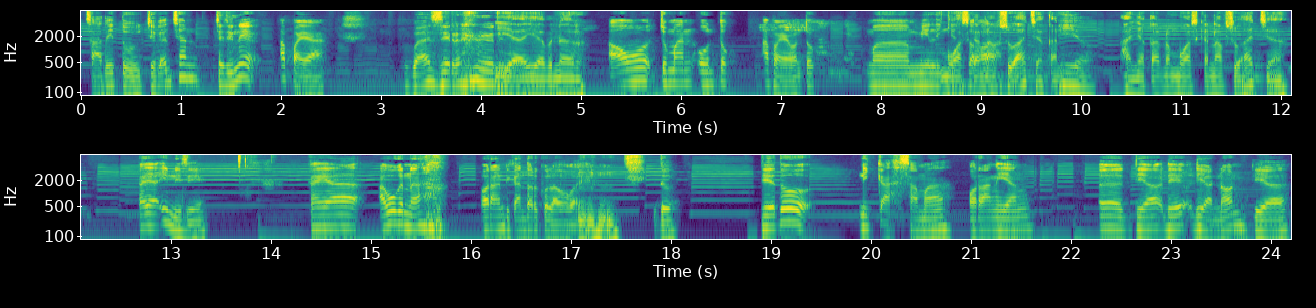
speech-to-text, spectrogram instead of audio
saat itu. Jadi kan jadi ini apa ya bazir iya iya benar. Kamu cuman untuk apa ya untuk memiliki Memuaskan seseorang. nafsu aja kan? iya hanya karena memuaskan nafsu aja kayak ini sih kayak aku kenal orang di kantorku lah pokoknya Mm-mm. itu dia tuh nikah sama orang yang eh, dia dia dia non dia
